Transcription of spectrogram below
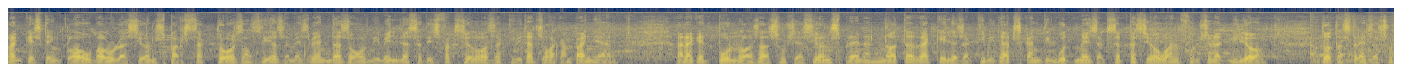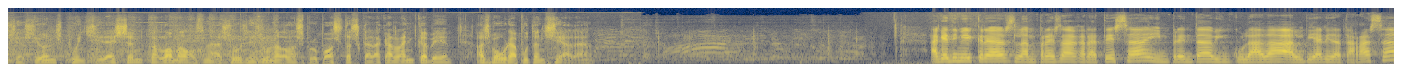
L'enquesta inclou valoracions per sectors, els dies de més vendes o el nivell de satisfacció de les activitats de la campanya. En aquest punt, les associacions prenen nota d'aquelles activitats que han tingut més acceptació o han funcionat millor. Totes tres associacions coincideixen que l'home dels nassos és una de les propostes que de cara l'any que ve es veurà potenciada. Aquest dimecres, l'empresa Gratessa, imprenta vinculada al Diari de Terrassa,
